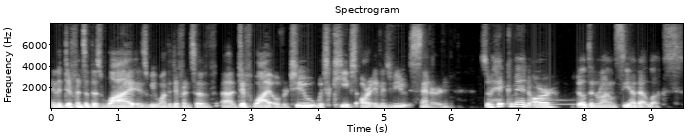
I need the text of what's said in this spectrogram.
And the difference of this y is we want the difference of uh, diff y over 2, which keeps our image view centered. So hit Command R, builds and run, see how that looks.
